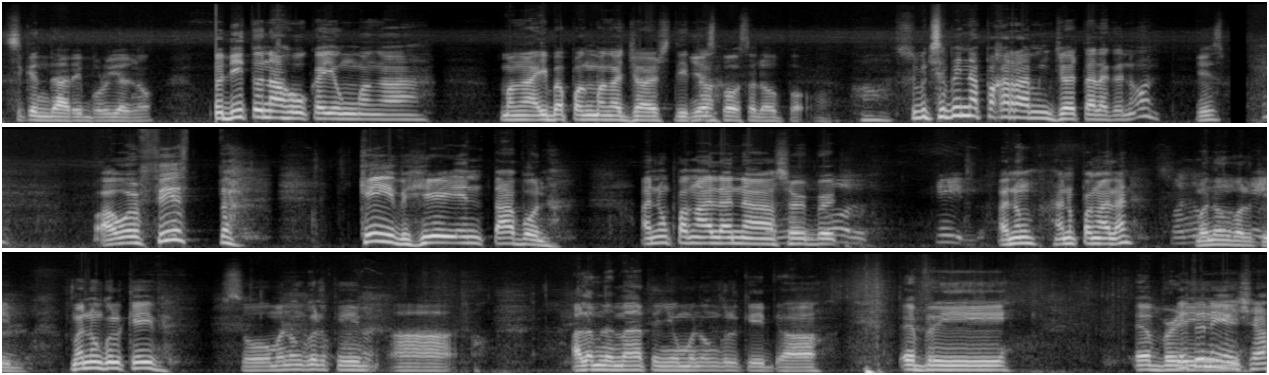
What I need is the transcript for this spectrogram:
secondary burial, no? So, dito na ho kayong mga mga iba pang mga jars dito. Yes po, sa loob po. Ah, So, ibig sabihin napakaraming jar talaga noon. Yes. Our fifth cave here in Tabon. Anong pangalan na Sir Bert? Manunggol Cave. Anong anong pangalan? Manunggol Cave. Manunggol Cave. So, Manunggol Cave, ah, alam na natin yung Manunggol Cave, ah, every, every... Ito na yan siya.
